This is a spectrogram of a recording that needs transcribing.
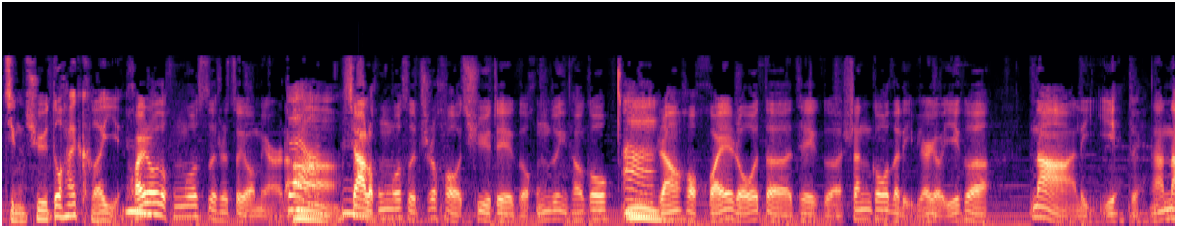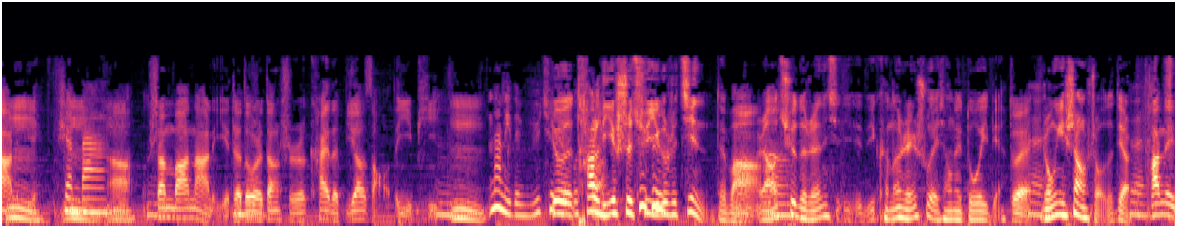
景区都还可以。嗯。怀柔的红螺寺是最有名的。对啊，嗯。下了红螺寺之后，去这个红尊一条沟，啊，然后怀柔的这个山沟子里边有一个那里，对，那那里嗯山巴啊，嗯。山巴那里，这都是当时开的比较早的一批。嗯。那里的鱼确就是实不错。它离市区一个是近，对吧？啊。然后去的人可能人数也相对多一点，对。对容易上手的地儿。对。它那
